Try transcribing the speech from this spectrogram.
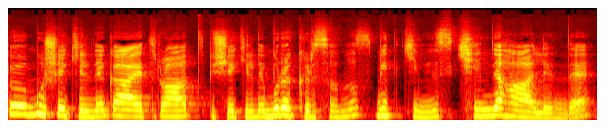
böyle bu şekilde gayet rahat bir şekilde bırakırsanız bitkiniz kendi halinde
